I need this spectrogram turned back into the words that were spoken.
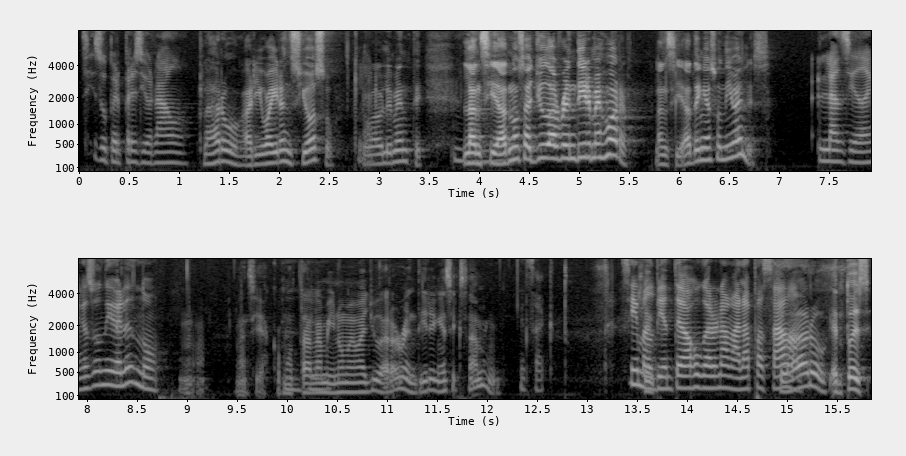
Sí, súper presionado. Claro, Ari va a ir ansioso, probablemente. ¿La ansiedad nos ayuda a rendir mejor? ¿La ansiedad en esos niveles? La ansiedad en esos niveles no. No, la ansiedad como tal a mí no me va a ayudar a rendir en ese examen. Exacto. Sí, más bien te va a jugar una mala pasada. Claro, entonces,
